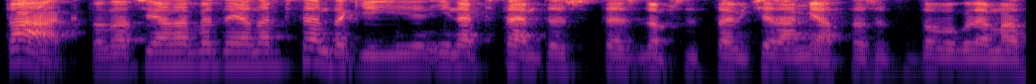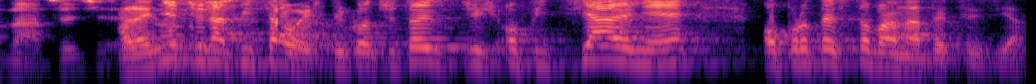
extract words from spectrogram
Tak, to znaczy ja nawet ja napisałem taki i napisałem też, też do przedstawiciela miasta, że co to w ogóle ma znaczyć. Ale nie no, czy napisałeś, tylko czy to jest gdzieś oficjalnie oprotestowana decyzja?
